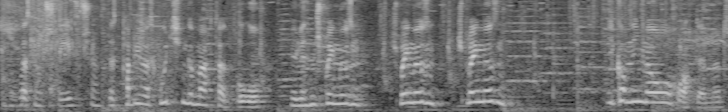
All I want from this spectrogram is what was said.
Also was man schläft schon. Dass Papi was Gutchen gemacht hat. Oh, oh. Wir müssen springen müssen. Springen müssen. Springen müssen. Ich komme nicht mehr hoch. Oh, damit.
